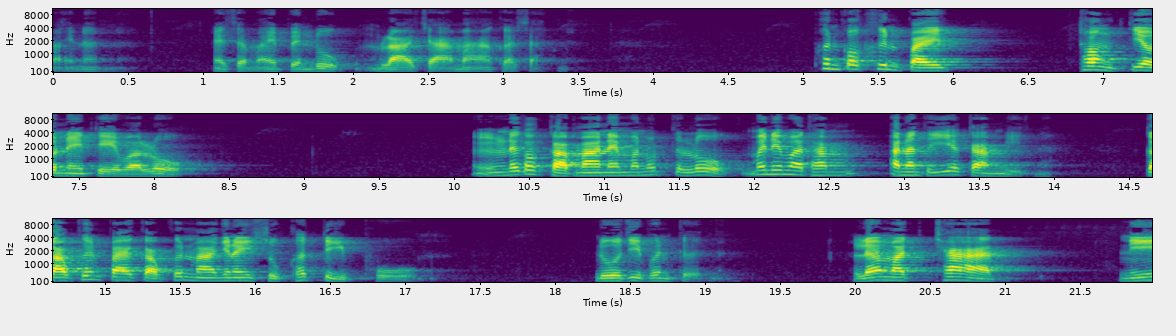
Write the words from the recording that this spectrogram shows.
มัยนั้น ในสมัยเป็นลูกราชามหากษัตริย์ เพื่อนก็ขึ้นไปท่องเที่ยวในเทวโลก แล้วก็กลับมาในมนุษย์โลก ไม่ได้มาทำอนันตริยกรรมอีกนะกลับขึ้นไปกลับขึ้นมาอยู่ในสุขติภูมิดูที่เพื่อนเกิด แล้วมาชาตินี้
